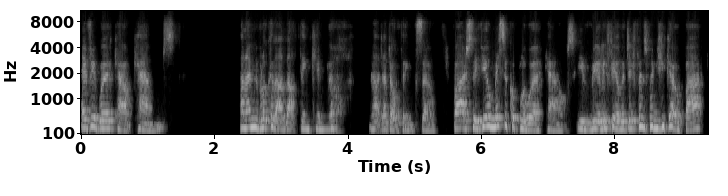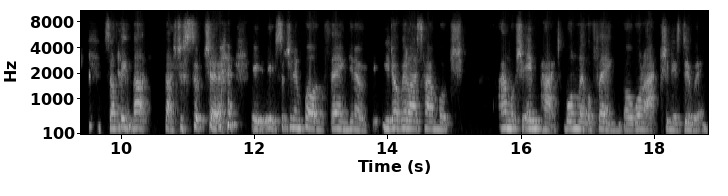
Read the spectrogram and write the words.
"Every workout counts." And I remember looking at that, thinking, oh, I don't think so. But actually, if you miss a couple of workouts, you really feel the difference when you go back. So I think that that's just such a it, it's such an important thing. You know, you don't realize how much how much impact one little thing or one action is doing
